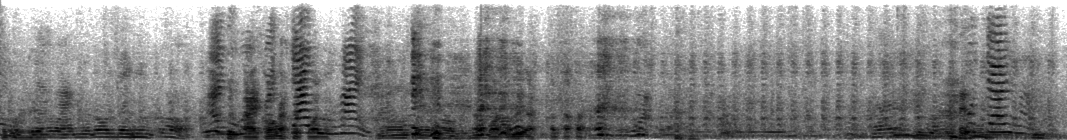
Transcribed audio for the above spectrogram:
สุดๆเลยเปิดอายกล้องอะเปิดก่อนก่อนเอาเลยอะเอาเอาเอาโอ้ปิ้งปลาเนาะหลายเสื้อต้องฮ้อนพักตัวนี้ก็เสียน้องสาวนี่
